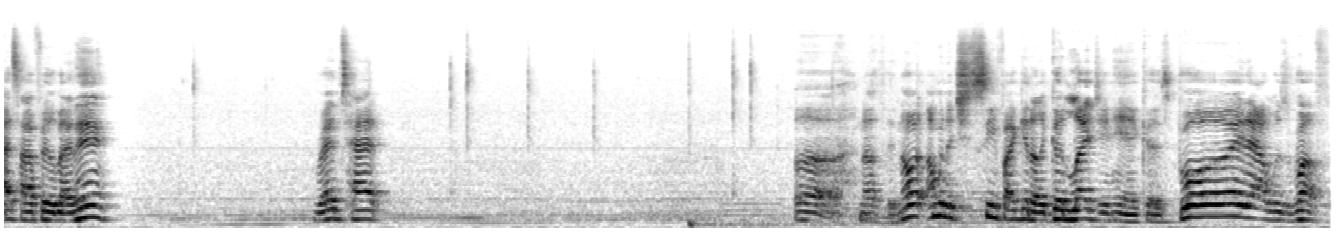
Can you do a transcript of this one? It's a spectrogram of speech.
That's how I feel about it. Reds hat. Uh, nothing. No, I'm gonna see if I get a good legend here, cause boy, that was rough.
